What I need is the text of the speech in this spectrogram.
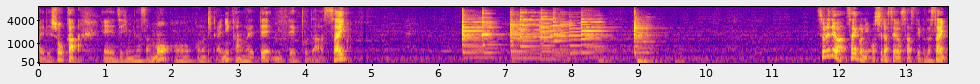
えでしょうか、えー、ぜひ皆さんもこの機会に考えてみてください。それでは最後にお知らせをさせてください。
